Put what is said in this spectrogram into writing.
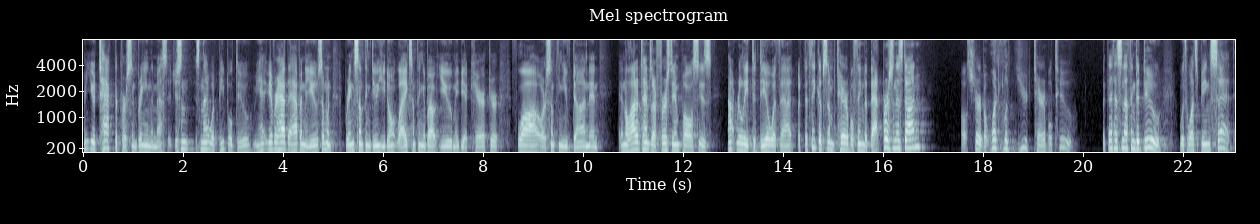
You attack the person bringing the message. Isn't, isn't that what people do? Have you ever had that happen to you? Someone brings something to you you don't like, something about you, maybe a character flaw or something you've done. And, and a lot of times our first impulse is not really to deal with that, but to think of some terrible thing that that person has done. Well, sure, but what? Look, you're terrible too. But that has nothing to do with what's being said.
